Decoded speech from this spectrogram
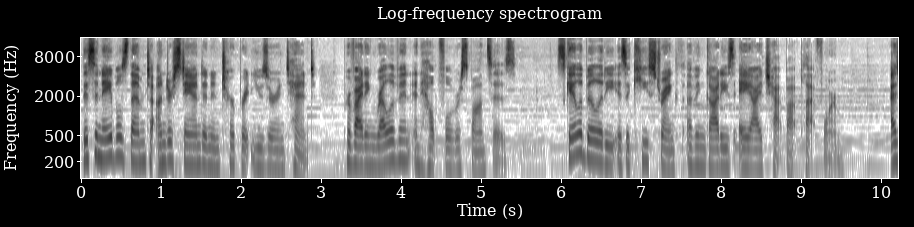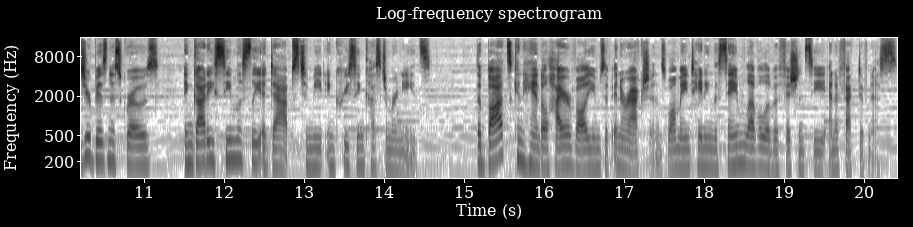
This enables them to understand and interpret user intent, providing relevant and helpful responses. Scalability is a key strength of Engati's AI chatbot platform. As your business grows, Engati seamlessly adapts to meet increasing customer needs. The bots can handle higher volumes of interactions while maintaining the same level of efficiency and effectiveness.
